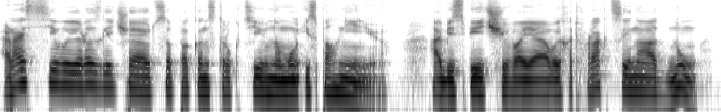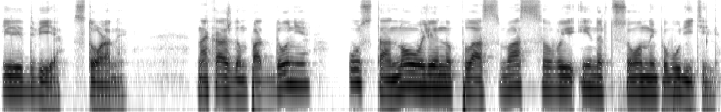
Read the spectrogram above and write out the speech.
рассевые различаются по конструктивному исполнению обеспечивая выход фракции на одну или две стороны. На каждом поддоне установлен пластмассовый инерционный побудитель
